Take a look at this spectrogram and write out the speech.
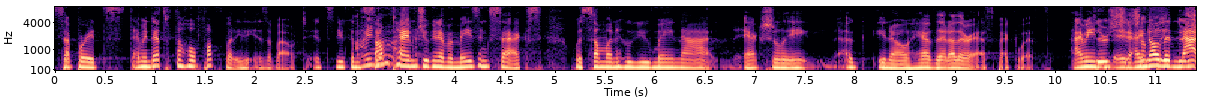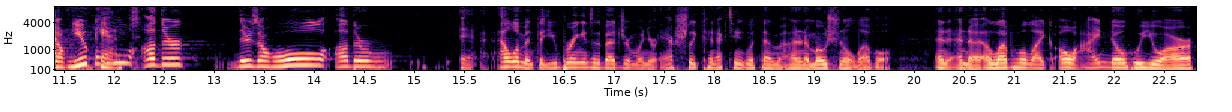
separate. I mean, that's what the whole fuck buddy is about. It's you can I know. sometimes you can have amazing sex with someone who you may not actually, uh, you know, have that other aspect with. I mean, There's I know that not a you whole can't. Other there's a whole other e- element that you bring into the bedroom when you're actually connecting with them on an emotional level. And, and a, a level like, oh, I know who you are.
